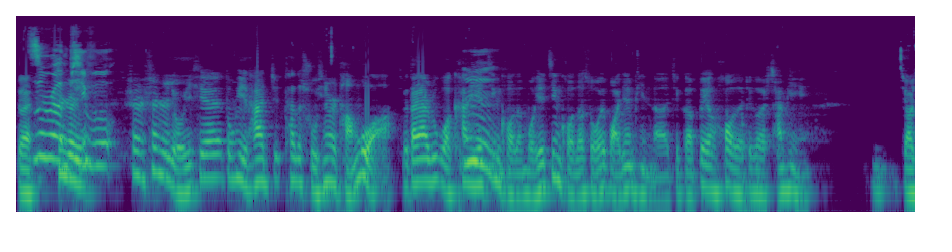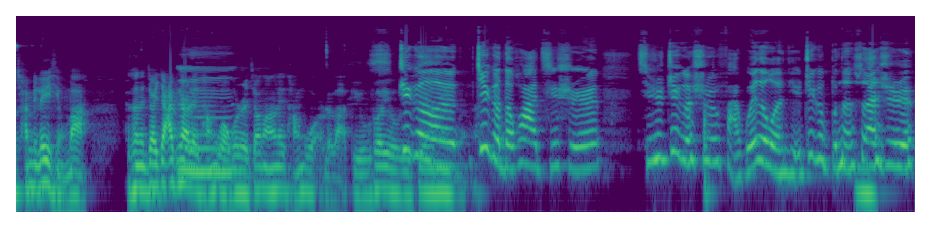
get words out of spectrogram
对滋润皮肤。甚甚至有一些东西它，就它的属性是糖果啊。就大家如果看一些嗯进口的、某些进口的所谓保健品的这个背后的这个产品，嗯叫产品类型吧，它可能叫鸦片类糖果、嗯或者胶囊类糖果，对吧？比如说有这个这个的话，其实其实这个是法规的问题，这个不能算是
